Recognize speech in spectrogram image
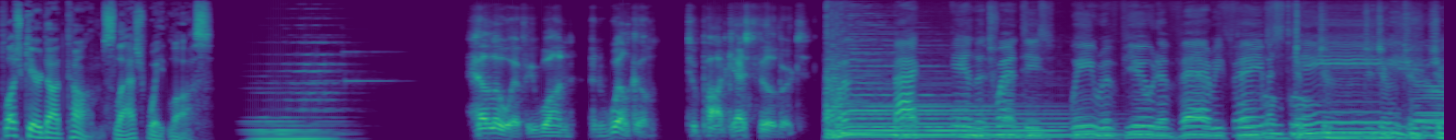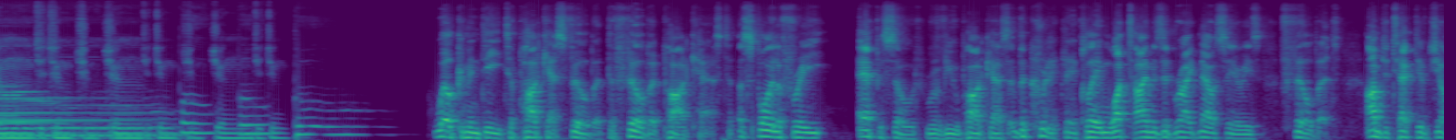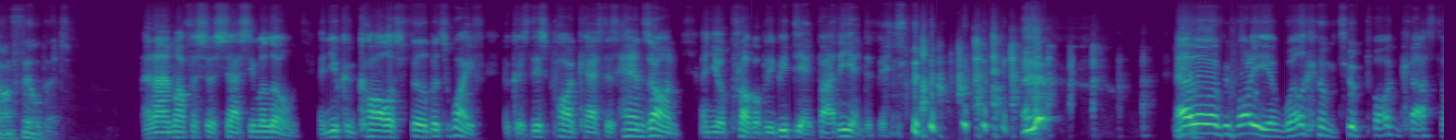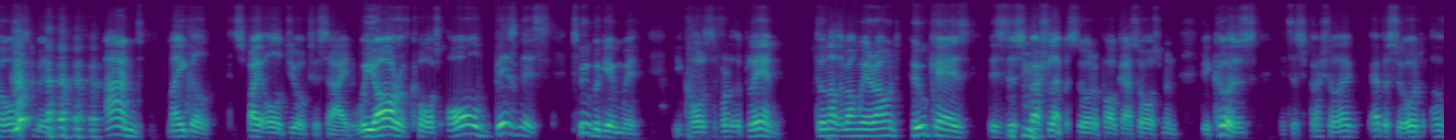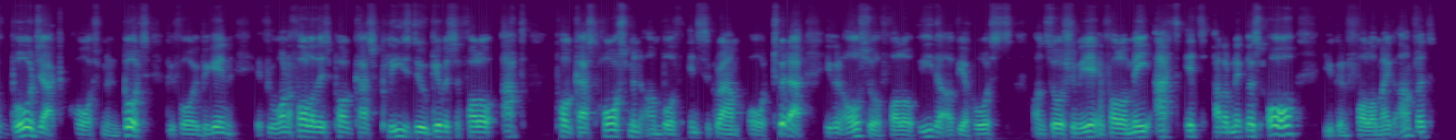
plushcare.com slash weight loss. Hello, everyone, and welcome to Podcast Philbert. Back in the 20s, we reviewed a very famous team. Welcome indeed to Podcast Philbert, the Philbert podcast, a spoiler free episode review podcast of the critically acclaimed What Time Is It Right Now series, Philbert. I'm Detective John Philbert. And I'm Officer Sassy Malone, and you can call us Philbert's wife because this podcast is hands on and you'll probably be dead by the end of it. Hello, everybody, and welcome to Podcast Horseman. and Michael, despite all jokes aside, we are, of course, all business to begin with. You call us the front of the plane. Done that the wrong way around? Who cares? This is a special episode of Podcast Horseman because it's a special episode of Bojack Horseman. But before we begin, if you want to follow this podcast, please do give us a follow at Podcast Horseman on both Instagram or Twitter. You can also follow either of your hosts on social media. Can follow me at It's Adam Nicholas, or you can follow Michael Hamflet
